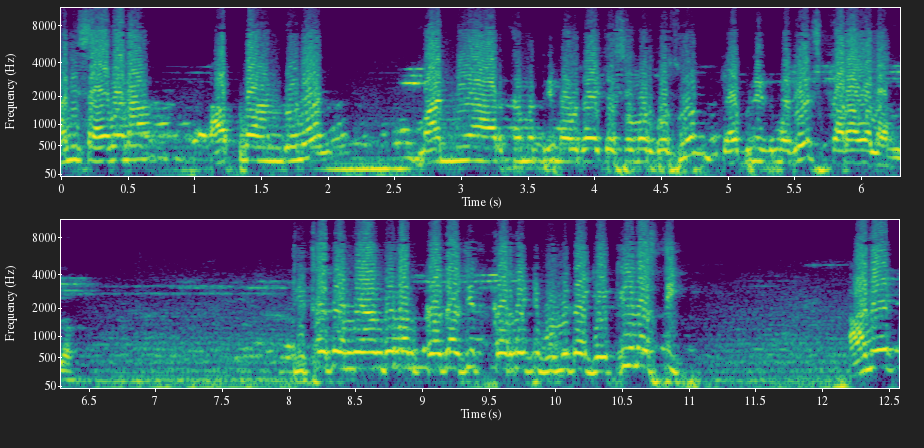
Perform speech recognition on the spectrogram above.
आणि साहेबांना आपलं आंदोलन माननीय अर्थमंत्री महोदयाच्या समोर बसून कॅबिनेट मध्येच करावं लागलं. तिथं त्यांनी आंदोलन कदाचित करण्याची भूमिका घेतली नसती. अनेक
